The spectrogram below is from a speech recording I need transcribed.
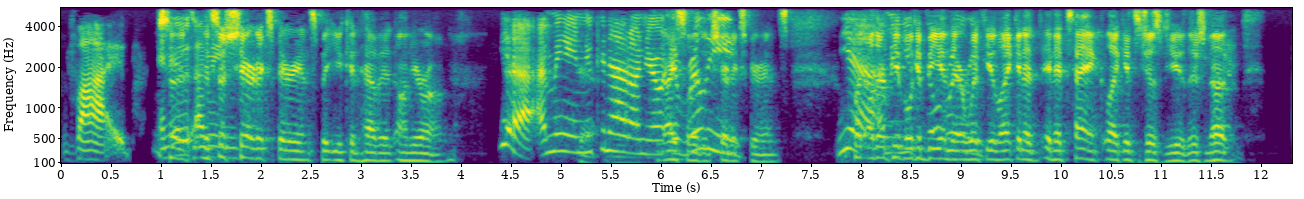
vibe. And so it- it's, it's a shared experience, but you can have it on your own. Yeah, I mean, Yeah, you can have it on your An own. It isolated really, shared experience. Yeah. but other I mean, people can be in there really- with you, like in a in a tank, like it's just you. There's no.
